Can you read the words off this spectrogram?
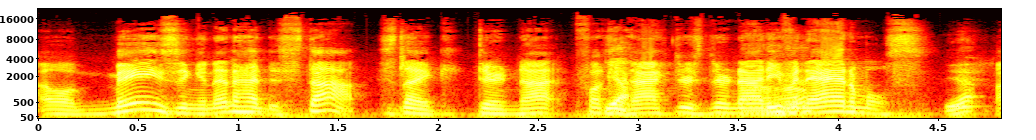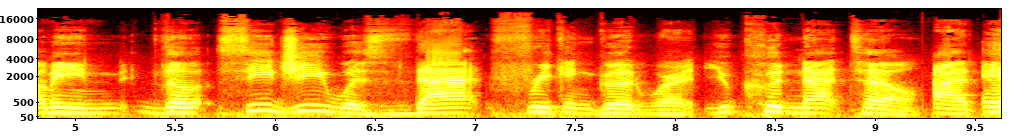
amazing, and then I had to stop. It's like they're not fucking Yeah. actors; they're not Uh-huh. even animals. Yeah. I mean, the CG was that freaking good, where you could not tell at any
